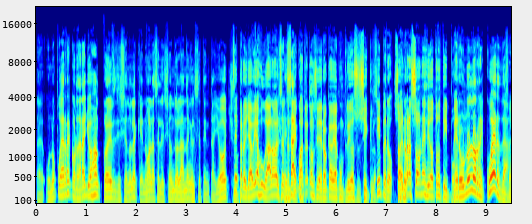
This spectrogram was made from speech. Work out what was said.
Eh, Uno puede recordar a Johan Cruyff diciéndole que no a la selección de Holanda en el 78. Sí, pero ya había jugado el 74 Exacto. y consideró que había cumplido su ciclo. Sí, pero, Son pero- razones de otro tipo. pero uno lo recuerda. Sí.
